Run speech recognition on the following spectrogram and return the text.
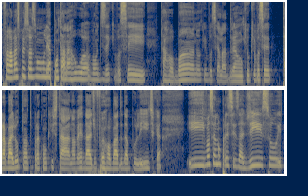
eu falava, as pessoas vão lhe apontar na rua, vão dizer que você está roubando, que você é ladrão, que o que você trabalhou tanto para conquistar, na verdade, foi roubado da política. E você não precisa disso. E,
